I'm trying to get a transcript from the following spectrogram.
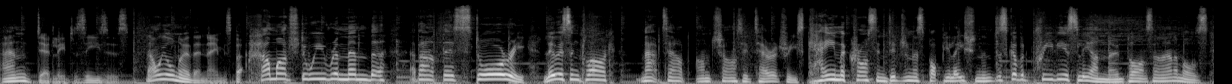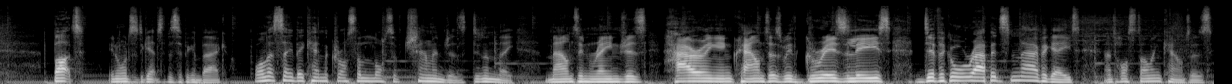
and deadly diseases. Now, we all know their names, but how much do we remember about their story? Lewis and Clark mapped out uncharted territories, came across indigenous population, and discovered previously unknown plants and animals. But in order to get to the Pacific and back? Well, let's say they came across a lot of challenges, didn't they? Mountain ranges, harrowing encounters with grizzlies, difficult rapids to navigate, and hostile encounters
